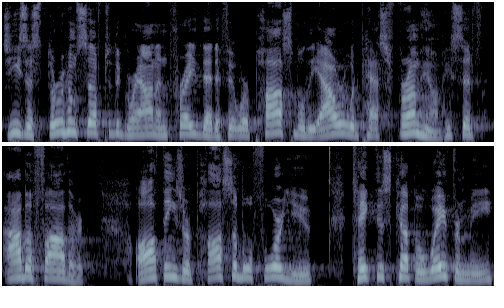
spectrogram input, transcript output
Jesus threw himself to the ground and prayed that if it were possible, the hour would pass from him. He said, Abba, Father, all things are possible for you. Take this cup away from me,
